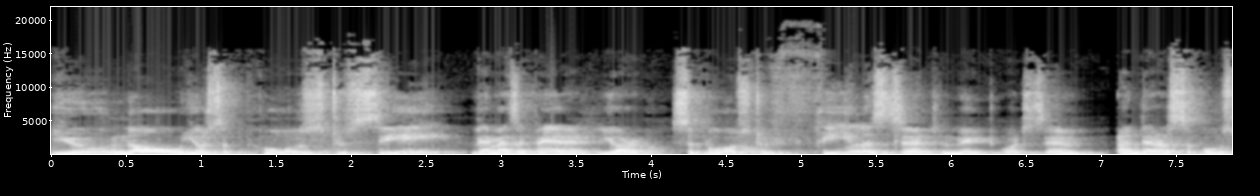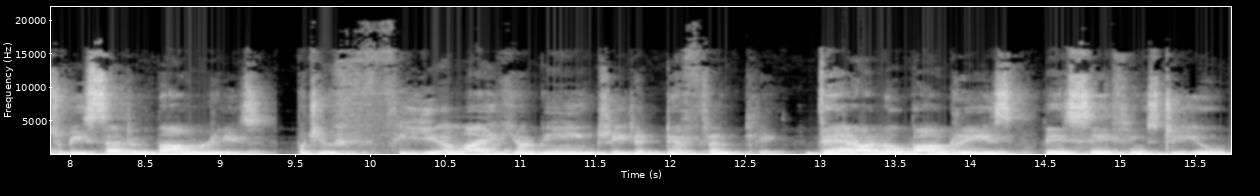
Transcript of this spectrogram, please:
you know you're supposed to see them as a parent. You're supposed to feel a certain way towards them, and there are supposed to be certain boundaries. But you feel like you're being treated differently. There are no boundaries. They say things to you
